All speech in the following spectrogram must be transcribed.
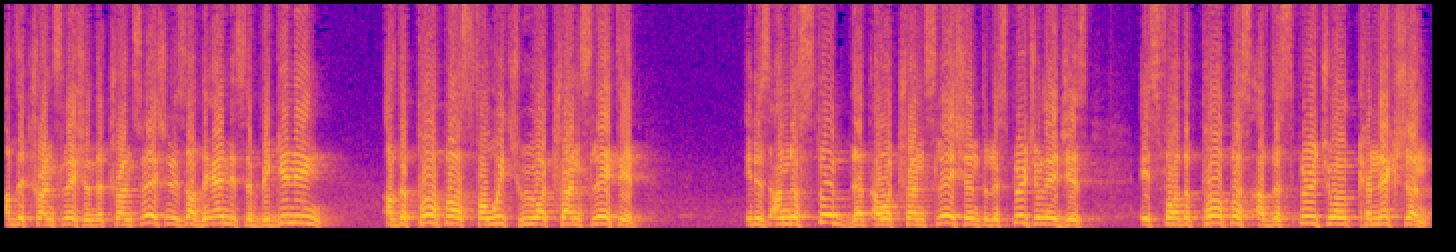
of the translation. The translation is not the end, it's the beginning of the purpose for which we were translated. It is understood that our translation to the spiritual ages is for the purpose of the spiritual connection,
